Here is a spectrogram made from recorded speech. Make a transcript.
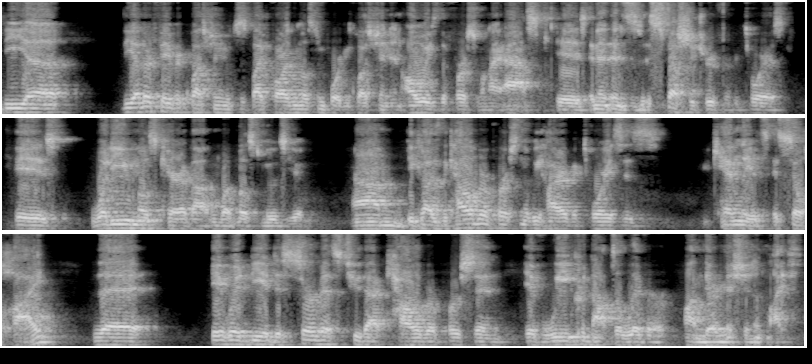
the uh, the other favorite question, which is by far the most important question, and always the first one I ask, is, and it's especially true for Victorious, is what do you most care about and what most moves you? Um, because the caliber of person that we hire at Victorious is, candidly, it's, it's so high that it would be a disservice to that caliber person if we could not deliver on their mission in life.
